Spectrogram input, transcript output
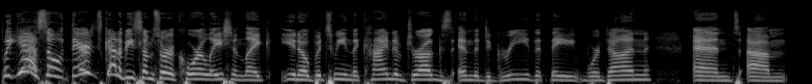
but yeah, so there's got to be some sort of correlation, like you know, between the kind of drugs and the degree that they were done, and um,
